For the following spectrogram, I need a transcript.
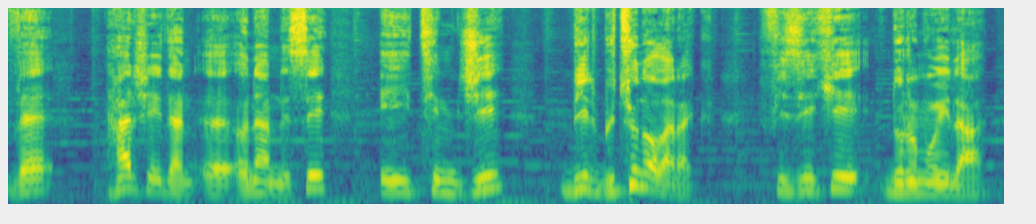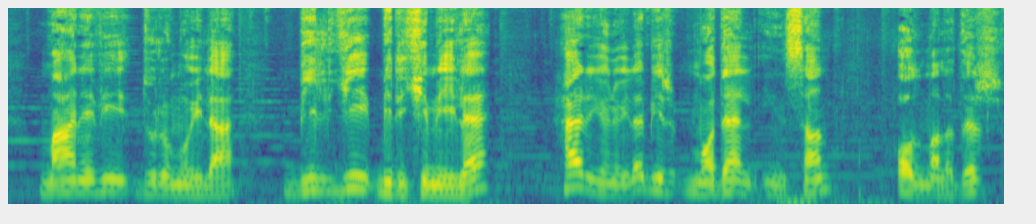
ve her şeyden e, önemlisi eğitimci bir bütün olarak fiziki durumuyla, manevi durumuyla, bilgi birikimiyle her yönüyle bir model insan olmalıdır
